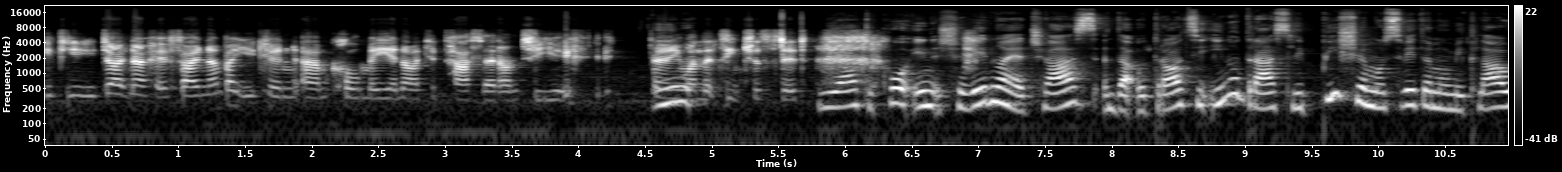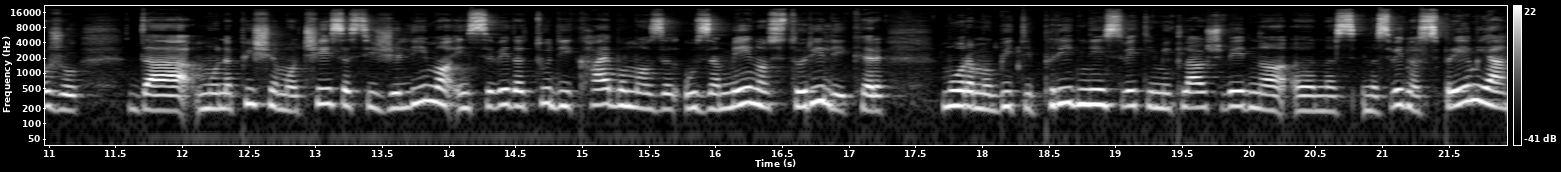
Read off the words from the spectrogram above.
if you don't know her phone number, you can um, call me and I can pass that on to you. Ja, tako. In še vedno je čas, da otroci in odrasli pišemo svetemu Miklaužu, da mu napišemo, česa si želimo, in seveda tudi, kaj bomo v zameno storili, ker moramo biti pridni, sveti Miklauž vedno, eh, nas, nas vedno spremlja.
